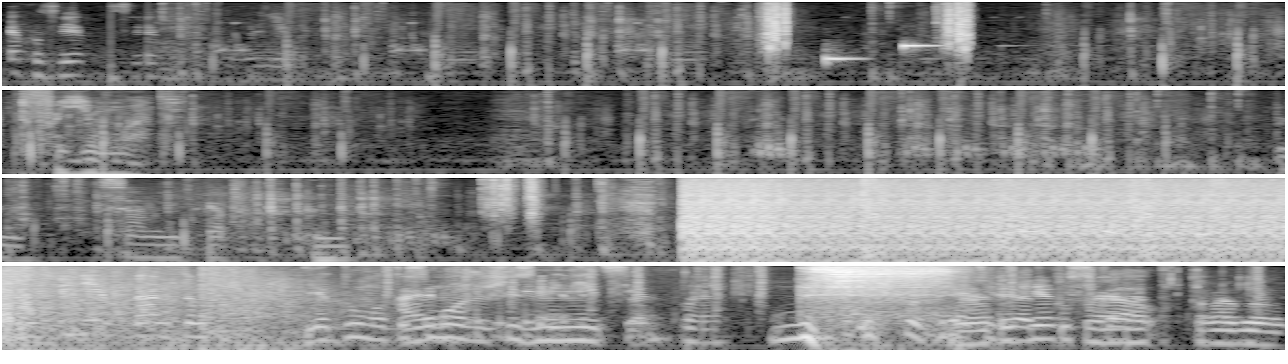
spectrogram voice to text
Сверху, сверху, сверху. Твою мать. Так, там- Я думал, ты А это сможешь все-таки- измениться. это Что, зря Ну, это тебя отпускал. это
